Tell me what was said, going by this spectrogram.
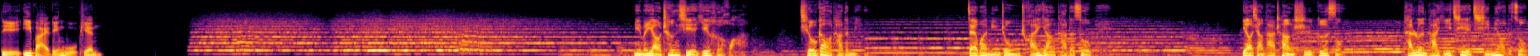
第一百零五篇。你们要称谢耶和华，求告他的名，在万民中传扬他的作为。要向他唱诗歌颂，谈论他一切奇妙的作为；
